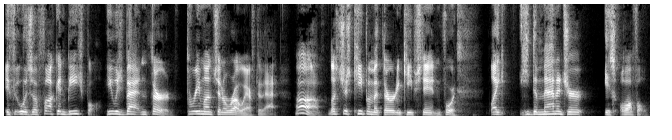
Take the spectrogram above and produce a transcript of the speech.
if it was a fucking beach ball. He was batting third three months in a row after that. Oh, let's just keep him at third and keep Stanton fourth. Like, he, the manager is awful.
